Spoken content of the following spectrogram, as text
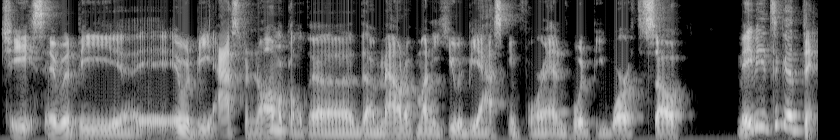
geez, it would be uh, it would be astronomical the the amount of money he would be asking for and would be worth. So maybe it's a good thing.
